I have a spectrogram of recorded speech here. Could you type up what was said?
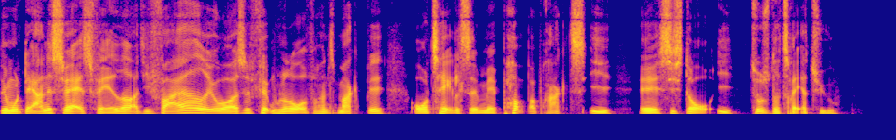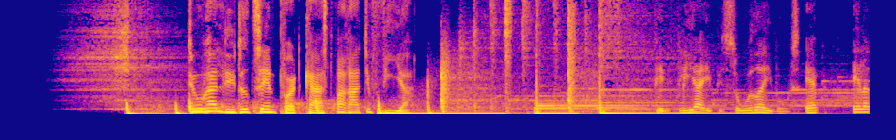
det moderne Sveriges fader, og de fejrede jo også 500 år for hans magtbeovertagelse med pomp og pragt i øh, sidste år i 2023. Du har lyttet til en podcast fra Radio 4. Find flere episoder i vores app, eller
